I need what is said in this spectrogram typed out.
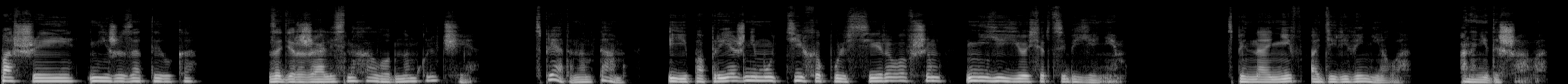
по шее ниже затылка, задержались на холодном ключе, спрятанном там и по-прежнему тихо пульсировавшим не ее сердцебиением. Спина Ниф одеревенела, она не дышала.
